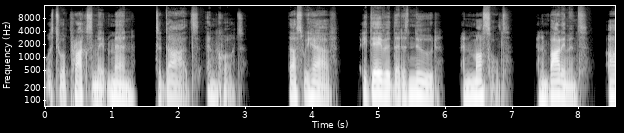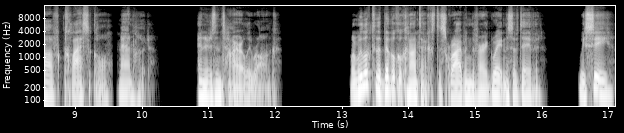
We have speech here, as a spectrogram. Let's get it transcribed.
was to approximate men to gods. Thus we have a David that is nude and muscled, an embodiment of classical manhood. And it is entirely wrong. When we look to the biblical context describing the very greatness of David, we see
